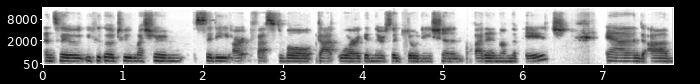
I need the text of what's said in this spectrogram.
And so you could go to mushroomcityartfestival.org and there's a donation button on the page. And um,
